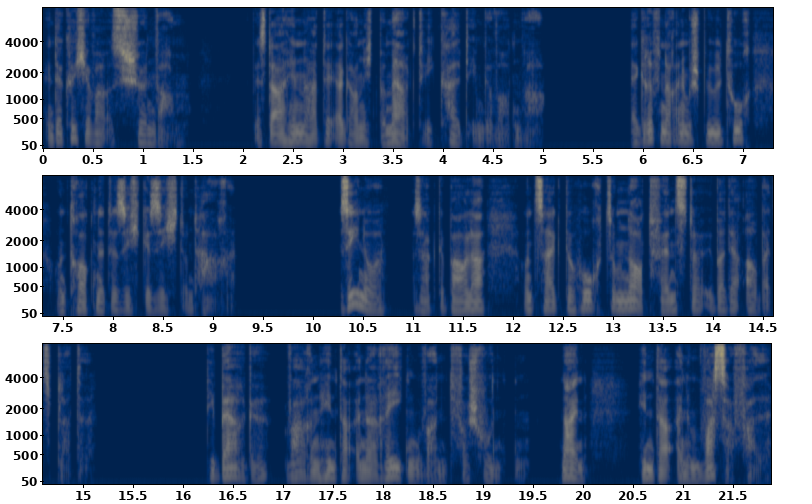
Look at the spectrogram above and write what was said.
In der Küche war es schön warm. Bis dahin hatte er gar nicht bemerkt, wie kalt ihm geworden war. Er griff nach einem Spültuch und trocknete sich Gesicht und Haare. Sieh nur, sagte Paula und zeigte hoch zum Nordfenster über der Arbeitsplatte. Die Berge waren hinter einer Regenwand verschwunden. Nein, hinter einem Wasserfall,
